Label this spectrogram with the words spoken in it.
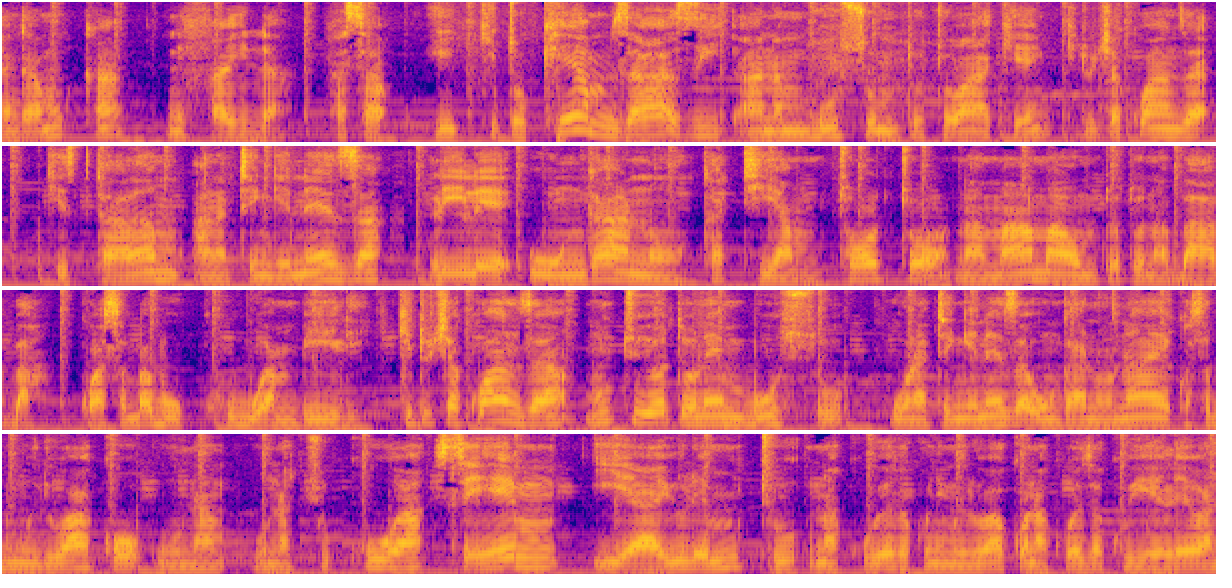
amechangamka ni faida. Sasa ikitokea mzazi anambusu mtoto wake, kitu cha kwanza kistaalamu, anatengeneza lile uungano kati ya mtoto na mama au mtoto na baba kwa sababu kubwa mbili. Kitu cha kwanza, mtu yoyote unayembusu unatengeneza ungano naye, kwa sababu mwili wako una, unachukua sehemu ya yule mtu na kuweka kwenye mwili wako na kuweza kuielewa.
